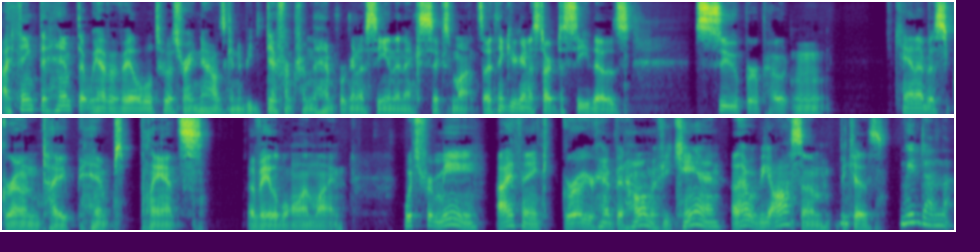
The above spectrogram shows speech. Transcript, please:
I think the hemp that we have available to us right now is going to be different from the hemp we're going to see in the next six months. I think you're going to start to see those super potent cannabis grown type hemp plants available online. Which for me, I think grow your hemp at home if you can. That would be awesome because We've done that.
